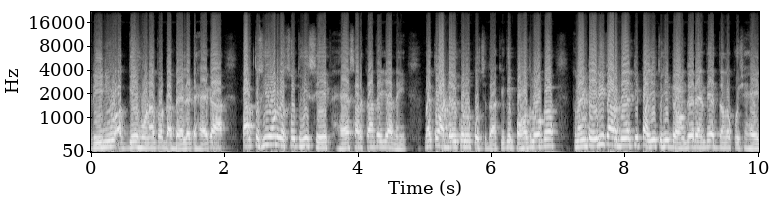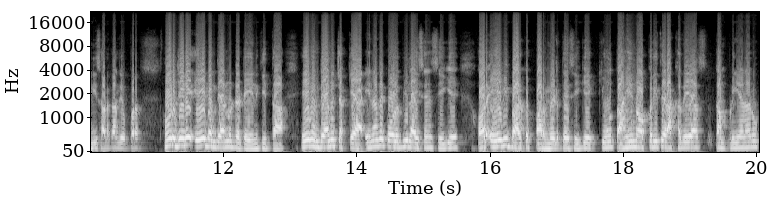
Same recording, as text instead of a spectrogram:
ਰੀਨਿਊ ਅੱਗੇ ਹੋਣਾ ਤੁਹਾਡਾ ਵੈਲਿਡ ਹੈਗਾ, ਪਰ ਤੁਸੀਂ ਹੁਣ ਦੱਸੋ ਤੁਸੀਂ ਸੇਫ ਹੈ ਸੜਕਾਂ ਤੇ ਜਾਂ ਨਹੀਂ? ਮੈਂ ਤੁਹਾਡੇ ਕੋਲੋਂ ਪੁੱਛਦਾ, ਕਿਉਂਕਿ ਬਹੁਤ ਲੋਕ ਕਮੈਂਟ ਇਹ ਵੀ ਕਰਦੇ ਆ ਕਿ ਭਾਜੀ ਤੁਸੀਂ ਡਰਾਉਂਦੇ ਰਹਿੰਦੇ ਇਦਾਂ ਦਾ ਕੁਝ ਹੈ ਨਹੀਂ ਸੜਕਾਂ ਦੇ ਉੱਪਰ। ਹੁਣ ਜਿਹੜੇ ਇਹ ਬੰਦਿਆਂ ਨੂੰ ਡਿਟੇਨ ਕੀਤਾ, ਇਹ ਬੰਦਿਆਂ ਨੂੰ ਚੱਕਿਆ, ਇਹਨਾਂ ਦੇ ਕੋਲ ਵੀ ਲਾਇਸੈਂਸ ਸੀਗੇ ਔਰ ਇਹ ਵੀ ਵਰਕ ਪਰਮਿਟ ਤੇ ਸੀਗੇ, ਕਿਉਂ ਤਾਂ ਹੀ ਨੌਕਰੀ ਤੇ ਰੱਖਦੇ ਆ ਕੰਪਨੀਆਂ ਇਹਨਾਂ ਨੂੰ?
